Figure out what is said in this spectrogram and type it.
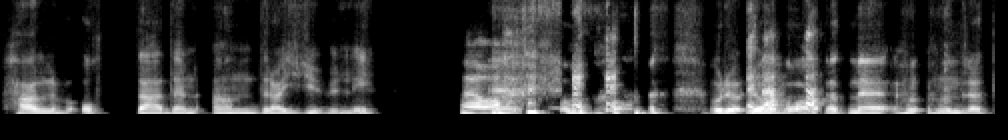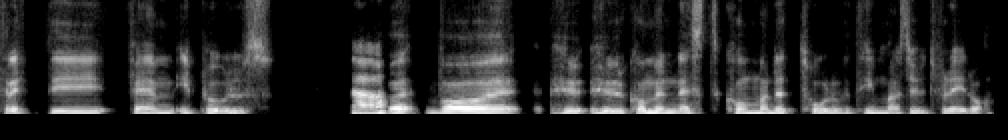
halv åtta den andra juli. Ja. Eh, och och du, du har vaknat med 135 i puls. Ja. Va, va, hur, hur kommer nästkommande 12 timmar se ut för dig då?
